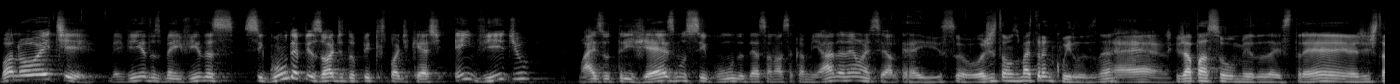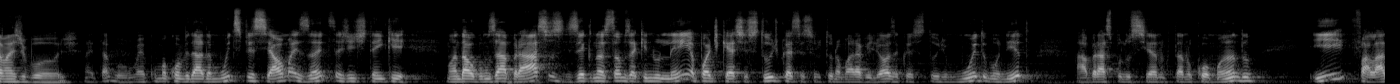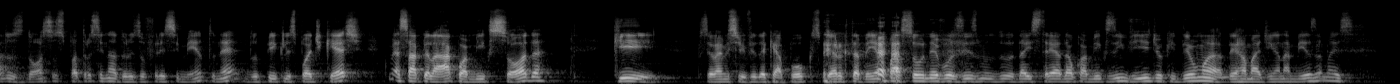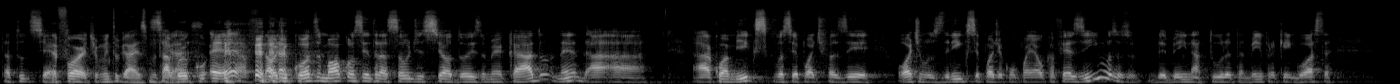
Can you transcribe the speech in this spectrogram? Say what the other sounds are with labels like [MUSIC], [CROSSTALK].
Boa noite, bem-vindos, bem-vindas. Segundo episódio do Pix Podcast em vídeo, mais o trigésimo segundo dessa nossa caminhada, né, Marcelo? É isso. Hoje estamos mais tranquilos, né? É. Acho que já passou o medo da estreia, a gente está mais de boa hoje. Mas tá bom, é com uma convidada muito especial, mas antes a gente tem que mandar alguns abraços, dizer que nós estamos aqui no Lenha Podcast Studio, com essa estrutura maravilhosa, com esse estúdio muito bonito. Abraço para o Luciano que está no comando e falar dos nossos patrocinadores de oferecimento, né, do Picles Podcast. Começar pela Aquamix Soda, que você vai me servir daqui a pouco. Espero que também [LAUGHS] passou o nervosismo do, da estreia da Aquamix em vídeo, que deu uma derramadinha na mesa, mas tá tudo certo. É forte, é muito gás, muito Sabor gás. é, afinal de contas, maior concentração de CO2 no mercado, né? A, a, a Aquamix, que você pode fazer ótimos drinks, você pode acompanhar o cafezinho, beber in natura também, para quem gosta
